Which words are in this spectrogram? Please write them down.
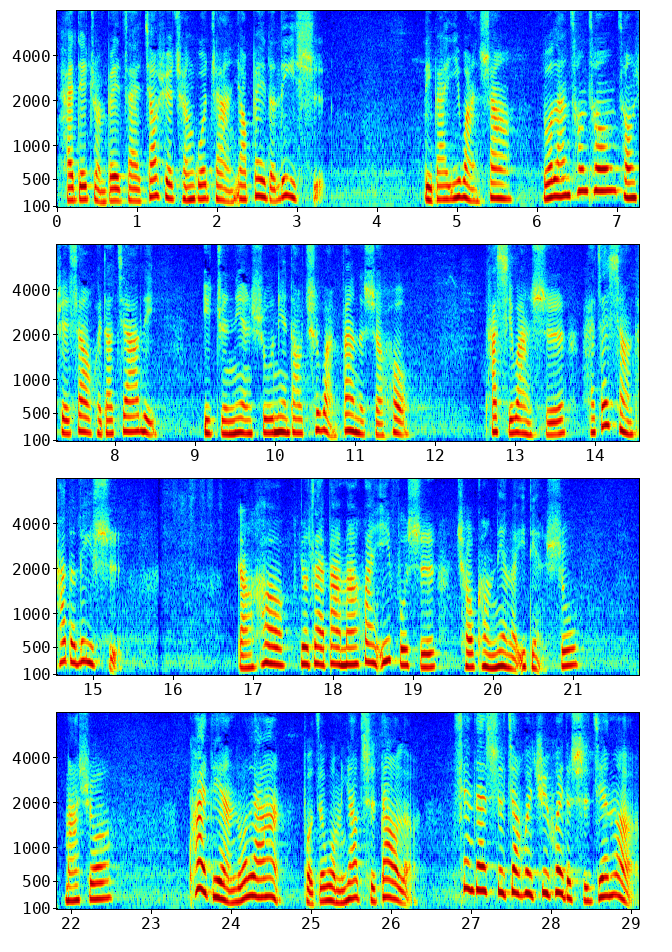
还得准备在教学成果展要背的历史。礼拜一晚上，罗兰匆匆从学校回到家里，一直念书念到吃晚饭的时候。他洗碗时还在想他的历史，然后又在爸妈换衣服时抽空念了一点书。妈说：“快点，罗兰，否则我们要迟到了。现在是教会聚会的时间了。”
